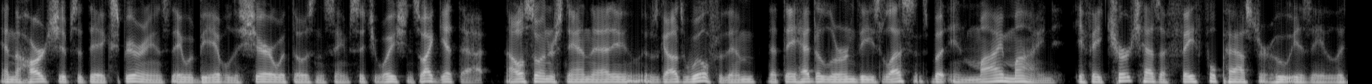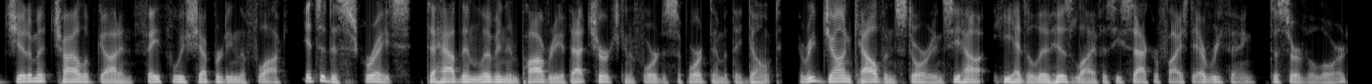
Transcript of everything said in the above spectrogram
And the hardships that they experience, they would be able to share with those in the same situation. So I get that. I also understand that it was God's will for them that they had to learn these lessons. But in my mind, if a church has a faithful pastor who is a legitimate child of God and faithfully shepherding the flock, it's a disgrace to have them living in poverty if that church can afford to support them, but they don't. Read John Calvin's story and see how he had to live his life as he sacrificed everything to serve the Lord.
